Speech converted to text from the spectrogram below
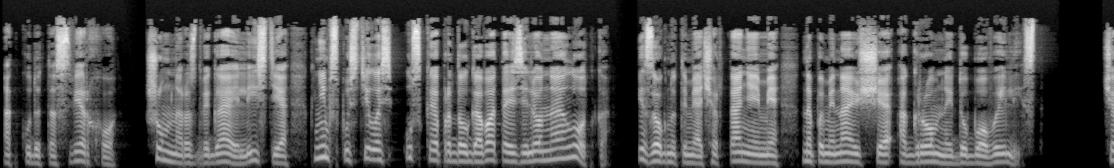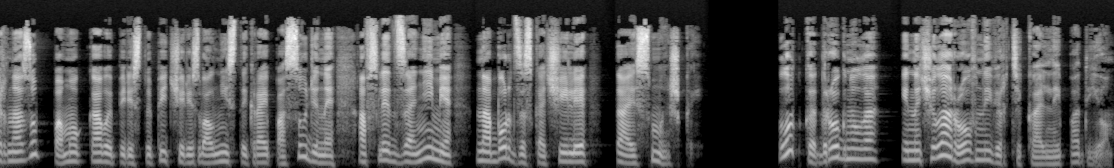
Откуда-то сверху, шумно раздвигая листья, к ним спустилась узкая продолговатая зеленая лодка, изогнутыми очертаниями, напоминающая огромный дубовый лист. Чернозуб помог Каве переступить через волнистый край посудины, а вслед за ними на борт заскочили Тай с мышкой. Лодка дрогнула и начала ровный вертикальный подъем.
